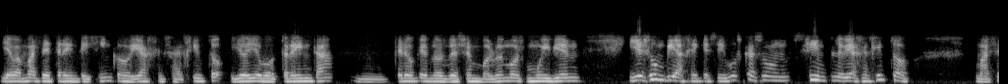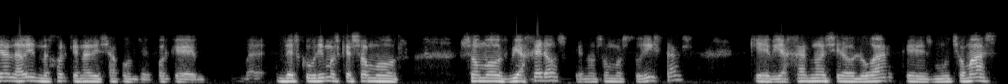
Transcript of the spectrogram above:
lleva más de 35 viajes a Egipto, yo llevo 30, mm, creo que nos desenvolvemos muy bien y es un viaje que si buscas un simple viaje a Egipto, Marcial David mejor que nadie se apunte, porque eh, descubrimos que somos, somos viajeros, que no somos turistas, que viajar no es ir a un lugar, que es mucho más,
